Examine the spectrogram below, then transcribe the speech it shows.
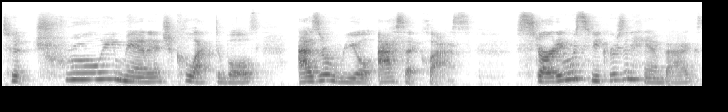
to truly manage collectibles as a real asset class. Starting with sneakers and handbags,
